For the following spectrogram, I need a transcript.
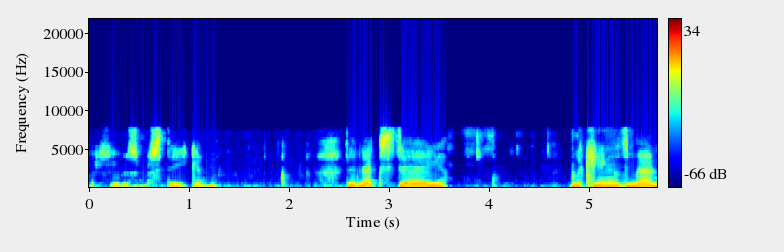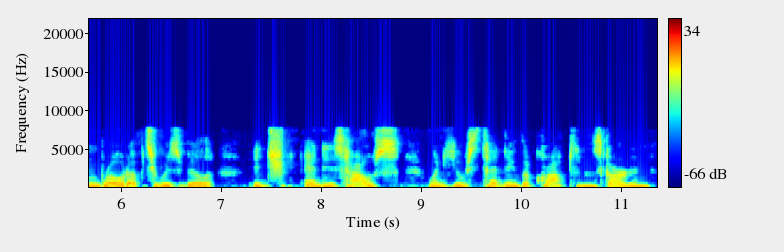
but he was mistaken. The next day, the king's men rode up to his village and his house when he was tending the crops in his garden.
